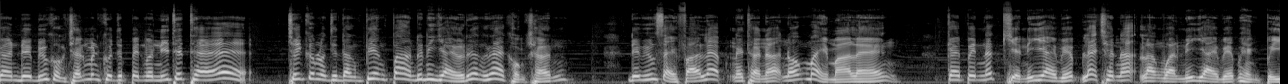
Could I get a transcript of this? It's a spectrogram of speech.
งานเดบิวต์ของฉันมันควรจะเป็นวันนี้แท้ๆฉันกำลังจะดังเปี้ยงป้างด้วยนิยายเรื่องแรกของฉัน เดบิวต์สายฟ้าแลบในฐานะน้องใหม่มาแรงกลายเป็นนักเขียนนิยายเว็บ และชนะรางวัลนิยายเว็บแห่งปี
